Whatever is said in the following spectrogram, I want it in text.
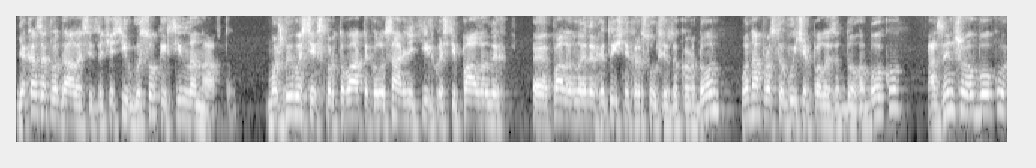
яка закладалася за часів високих цін на нафту, можливості експортувати колосальні кількості паливних е, паливно-енергетичних ресурсів за кордон, вона просто вичерпала з одного боку. А з іншого боку,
